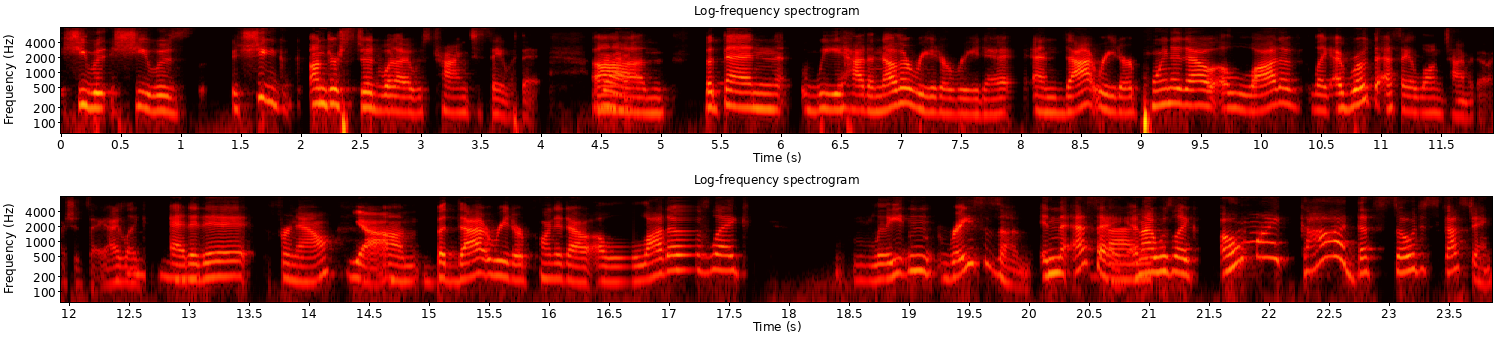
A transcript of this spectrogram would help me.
She was she was she understood what i was trying to say with it Right. um but then we had another reader read it and that reader pointed out a lot of like i wrote the essay a long time ago i should say i like Mhm. edited it for now. Yeah. Um, but that reader pointed out a lot of like latent racism in the essay and i was like oh my god that's so disgusting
